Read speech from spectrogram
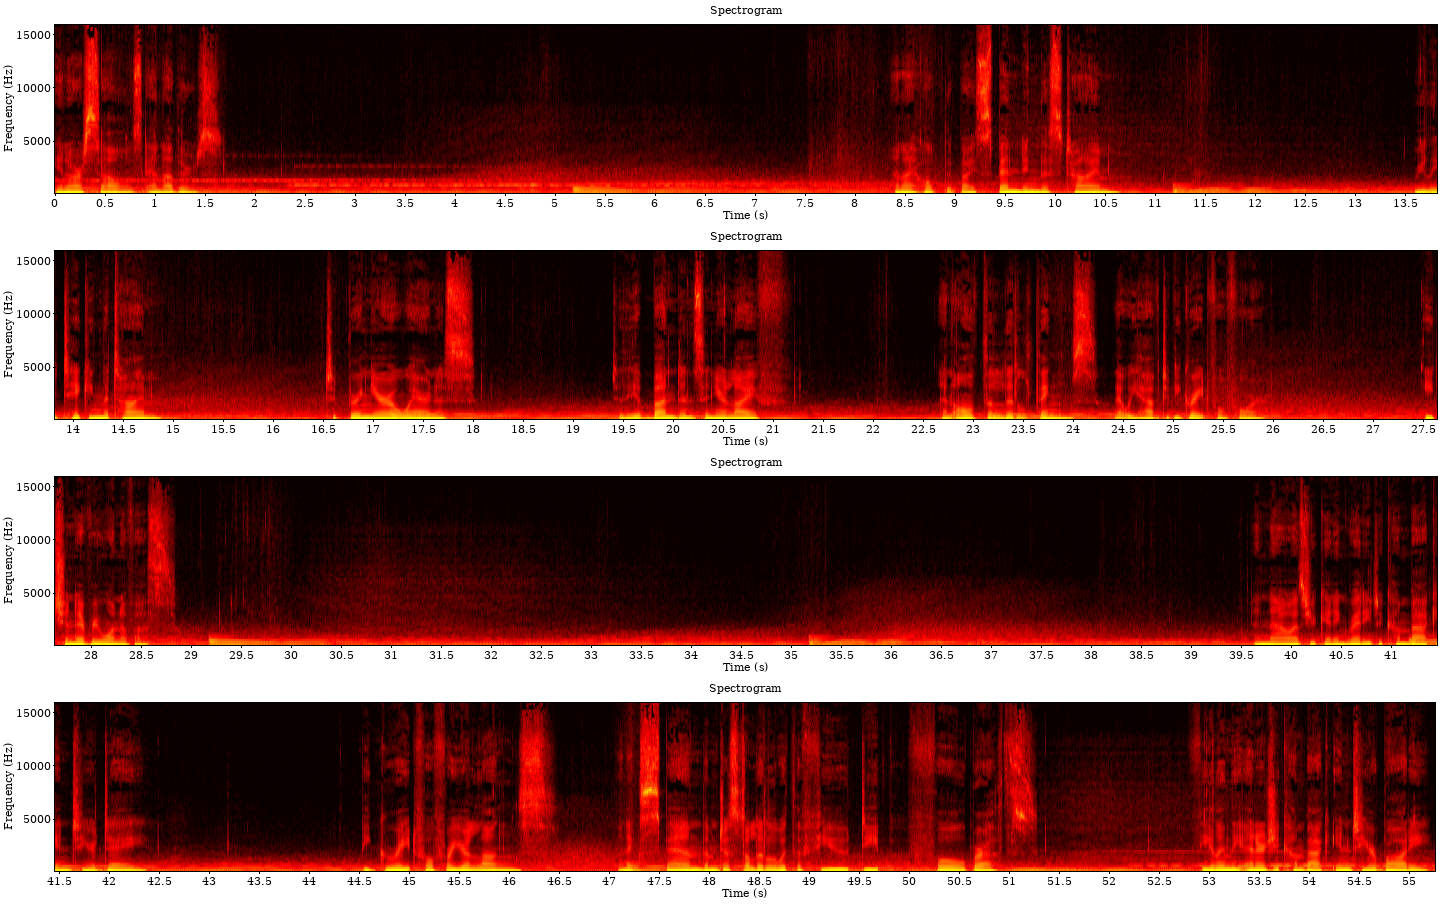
In ourselves and others. And I hope that by spending this time, really taking the time to bring your awareness to the abundance in your life and all of the little things that we have to be grateful for, each and every one of us. And now, as you're getting ready to come back into your day, be grateful for your lungs and expand them just a little with a few deep, full breaths. Feeling the energy come back into your body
